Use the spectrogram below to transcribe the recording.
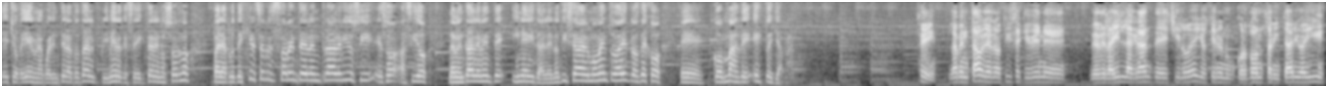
de hecho pedían una cuarentena total, primero que se dictara en Osorno, para protegerse precisamente de la entrada del virus y eso ha sido lamentablemente inevitable. Noticia del momento, David, los dejo eh, con más de Esto es Yapa. Sí, lamentable la noticia que viene desde la isla grande de Chiloé, ellos tienen un cordón sanitario ahí,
